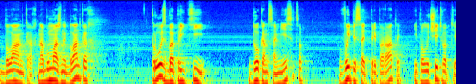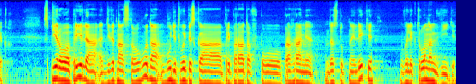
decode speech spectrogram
бланках, на бумажных бланках. Просьба прийти до конца месяца, выписать препараты и получить в аптеках. С 1 апреля 2019 года будет выписка препаратов по программе «Доступные леки» в электронном виде.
